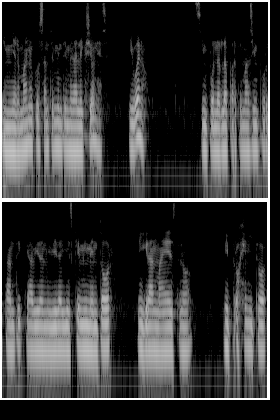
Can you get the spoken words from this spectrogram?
y mi hermano constantemente me da lecciones. Y bueno, sin poner la parte más importante que ha habido en mi vida, y es que mi mentor, mi gran maestro, mi progenitor,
